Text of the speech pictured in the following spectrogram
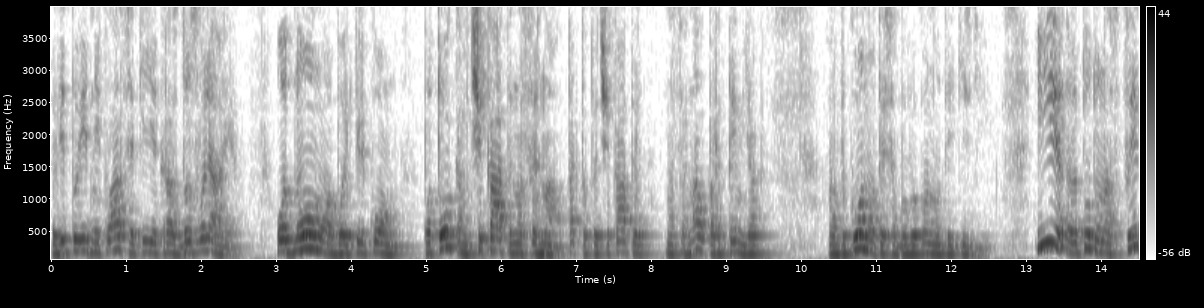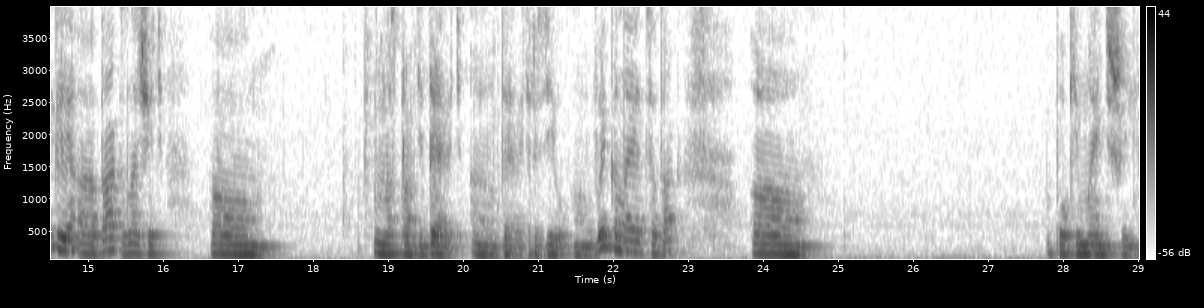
відповідний клас, який якраз дозволяє одному або кільком потокам чекати на сигнал. Так? Тобто чекати на сигнал перед тим, як е, виконуватися або виконувати якісь дії. І е, тут у нас в циклі, е, так, значить, е, насправді 9, е, 9 разів виконається. так. Поки менший,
